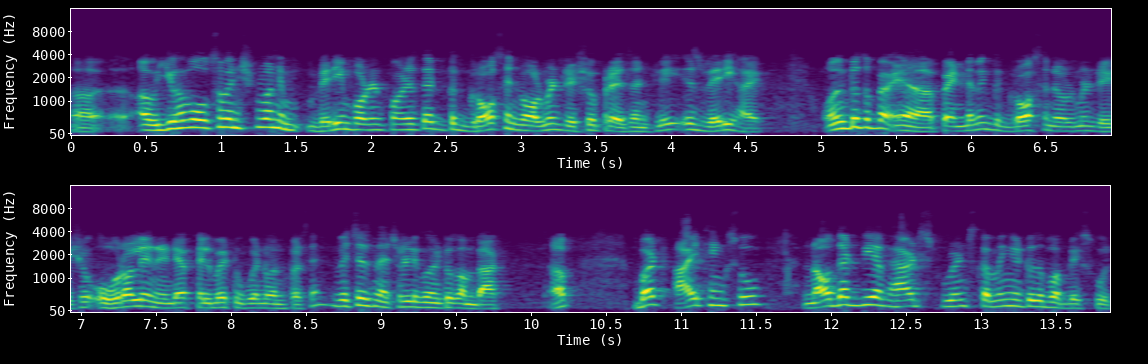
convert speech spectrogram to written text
uh, uh, you have also mentioned one very important point is that the gross enrollment ratio presently is very high. Owing to the uh, pandemic, the gross enrollment ratio overall in India fell by 2.1%, which is naturally going to come back up. But I think so. Now that we have had students coming into the public school,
